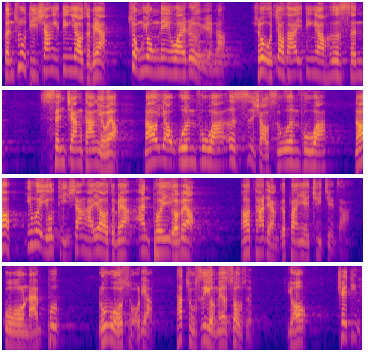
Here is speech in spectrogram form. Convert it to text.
本处体香一定要怎么样？重用内外热源呐，所以我叫他一定要喝生生姜汤，有没有？然后要温敷啊，二十四小时温敷啊，然后因为有体香还要怎么样？按推有没有？然后他两个半夜去检查，果然不如我所料，他组织有没有受损？有，确定。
